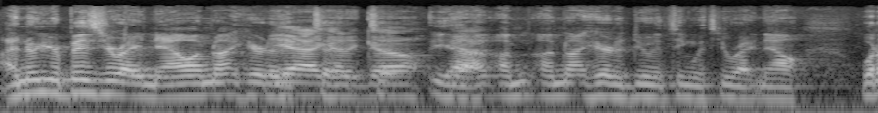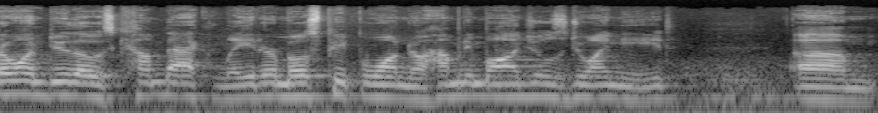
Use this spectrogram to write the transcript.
I know you're busy right now. I'm not here to. Yeah, I gotta to- go. yeah, Yeah. I'm, I'm not here to do anything with you right now. What I want to do though is come back later. Most people want to know how many modules do I need. Um,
